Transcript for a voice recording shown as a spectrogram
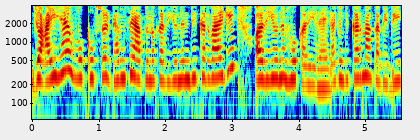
जो आई है, वो खूबसूरत ढंग से आप दोनों का रियूनियन भी करवाएगी और रियूनियन होकर ही रहेगा, क्योंकि कर्मा कभी भी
